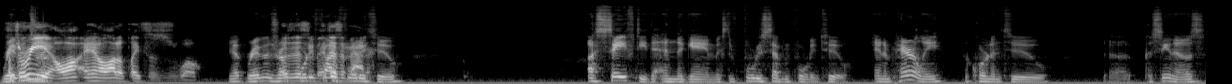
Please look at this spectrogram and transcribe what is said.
Ravens Three are- a lot, in a lot of places as well. Yep, Ravens are up It doesn't- it 45 doesn't matter. 42. A safety to end the game makes it 47 42. And apparently, according to uh, casinos,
